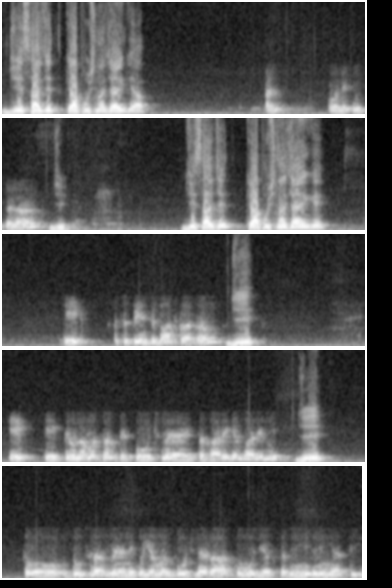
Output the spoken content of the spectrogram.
جی ساجد کیا پوچھنا چاہیں گے آپ؟ وعلیکم السلام جی۔ جی ساجد کیا پوچھنا چاہیں گے؟ ایک اسپین سے بات کر رہا ہوں۔ جی۔ ایک ایک تو علامہ صاحب سے پوچھنا ہے کے بارے میں۔ جی۔ تو دوسرا میں نے کوئی عمل پوچھنا ہے رات کو مجھے اکثر نیند نہیں آتی۔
